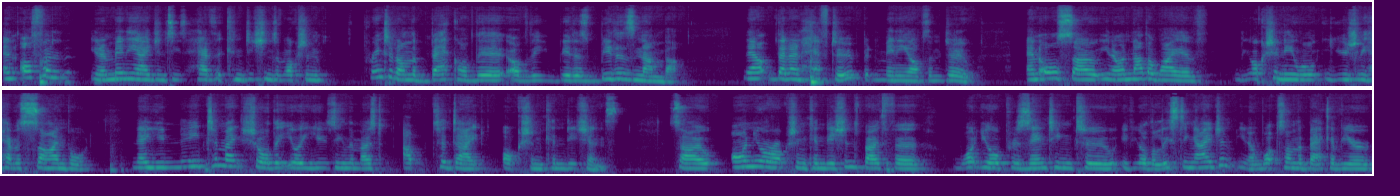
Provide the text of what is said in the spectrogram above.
And often, you know, many agencies have the conditions of auction printed on the back of the of the bidder's bidders number. Now they don't have to, but many of them do. And also, you know, another way of the auctioneer will usually have a signboard. Now, you need to make sure that you're using the most up to date auction conditions. So, on your auction conditions, both for what you're presenting to, if you're the listing agent, you know, what's on the back of your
